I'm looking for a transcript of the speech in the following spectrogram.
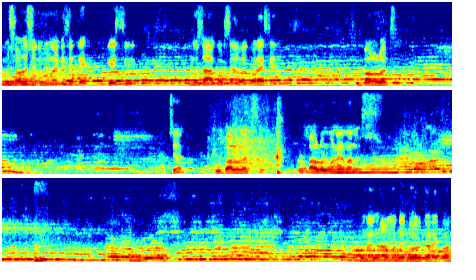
আমি সরাসরি ওনার কাছে গেছি, মুসা করছে, আল্লাহ করাইছেন। খুব ভালো লাগছে। বুঝছেন? খুব ভালো লাগছে। ভালো মনের মানুষ। আমাদের দরকার এখন।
